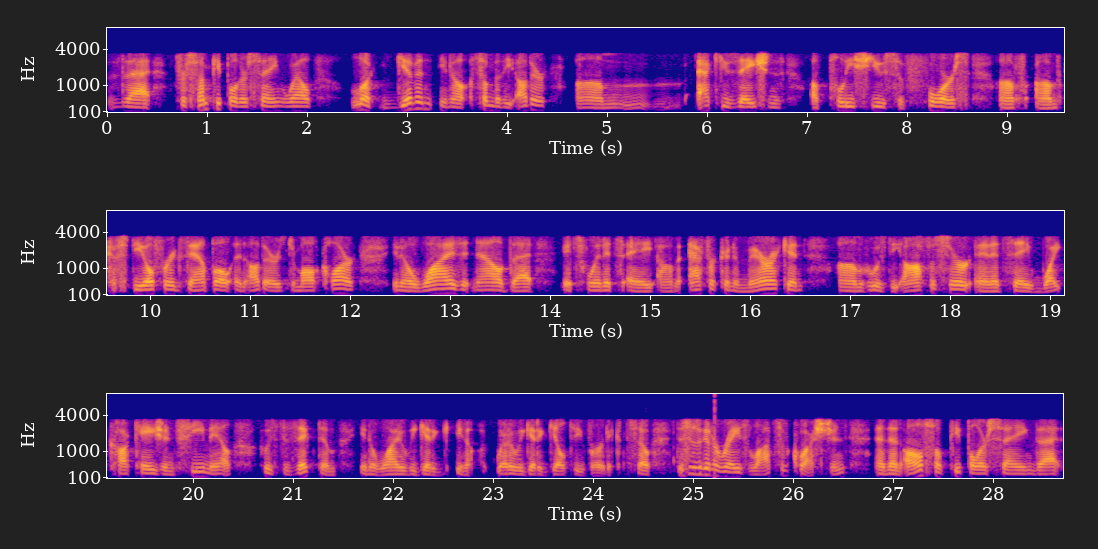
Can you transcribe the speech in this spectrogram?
That for some people they're saying, well, look, given you know some of the other um, accusations of police use of force, uh, um, Castile, for example, and others, Jamar Clark. You know, why is it now that it's when it's a um, African American um, who is the officer and it's a white Caucasian female who's the victim? You know, why do we get a you know why do we get a guilty verdict? So this is going to raise lots of questions, and then also people are saying that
